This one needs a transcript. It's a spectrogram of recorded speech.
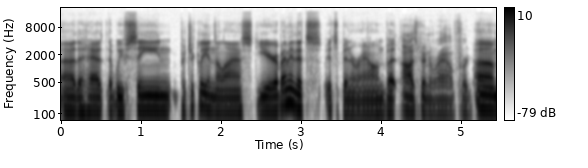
Uh, that has that we've seen, particularly in the last year. I mean, that's it's been around, but Oh, it's been around for um,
